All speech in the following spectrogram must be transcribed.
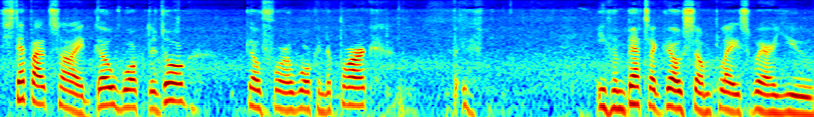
step outside, go walk the dog, go for a walk in the park. Even better, go someplace where you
